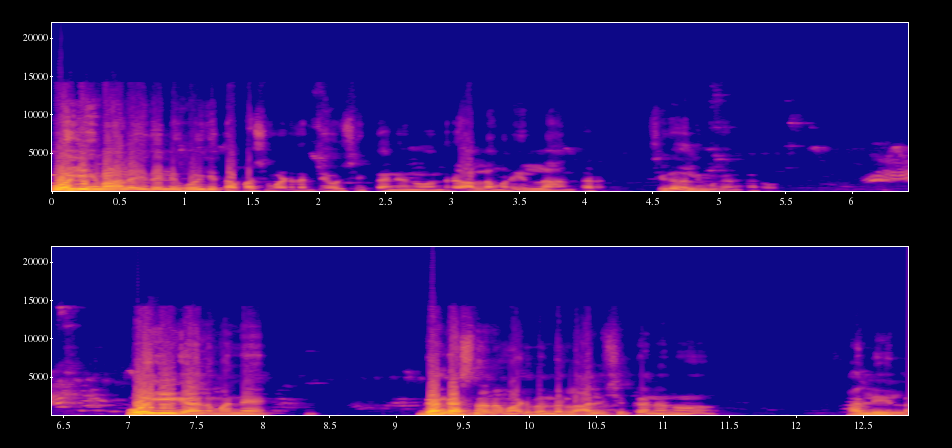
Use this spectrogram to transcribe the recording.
ಹೋಗಿ ಹಿಮಾಲಯದಲ್ಲಿ ಹೋಗಿ ತಪಸ್ಸು ಮಾಡಿದ್ರೆ ದೇವ್ರು ಸಿಗ್ತಾನೇನೋ ಅಂದ್ರೆ ಅಲ್ಲ ಮರಿ ಇಲ್ಲ ಅಂತಾರ ಸಿಗದಲ್ಲ ನಿಮ್ಗೆ ಅಂತಾರ. ಹೋಗಿ ಈಗ ಅಲ್ಲ ಮೊನ್ನೆ ಗಂಗಾ ಸ್ನಾನ ಮಾಡಿ ಬಂದ್ರಲ್ಲ, ಅಲ್ಲಿ ಸಿಕ್ಕನೇನೋ? ಅಲ್ಲಿ ಇಲ್ಲ.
